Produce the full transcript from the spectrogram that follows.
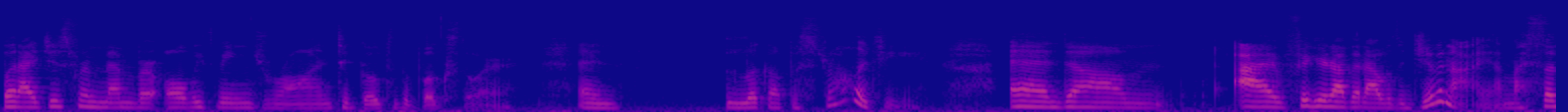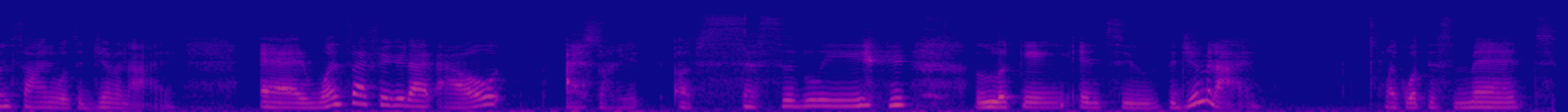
but I just remember always being drawn to go to the bookstore and look up astrology. And um, I figured out that I was a Gemini. My sun sign was a Gemini. And once I figured that out, I started obsessively looking into the Gemini, like what this meant,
